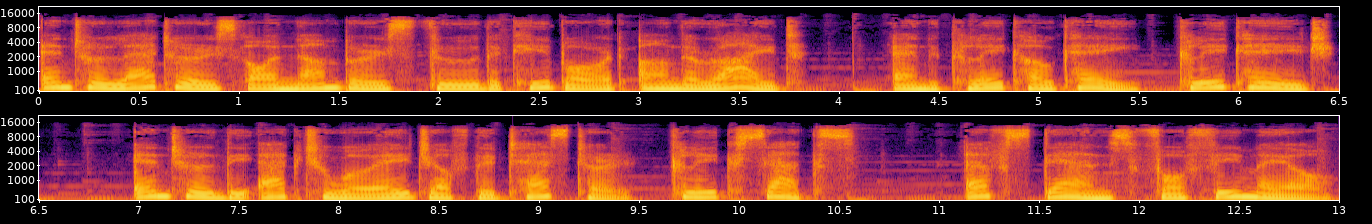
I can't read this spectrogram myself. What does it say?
Enter letters or numbers through the keyboard on the right, and click OK. Click Age. Enter the actual age of the tester. Click Sex. F stands for female.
